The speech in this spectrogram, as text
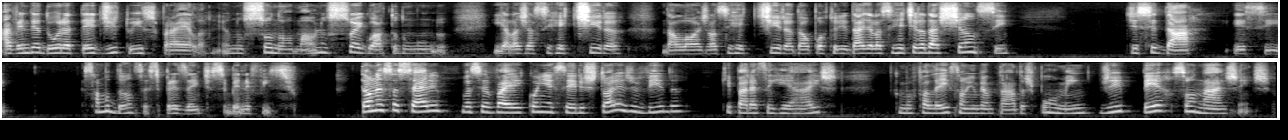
a vendedora ter dito isso para ela. Eu não sou normal, eu não sou igual a todo mundo. E ela já se retira da loja, ela se retira da oportunidade, ela se retira da chance de se dar esse essa mudança, esse presente, esse benefício. Então nessa série você vai conhecer histórias de vida que parecem reais, como eu falei, são inventadas por mim de personagens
